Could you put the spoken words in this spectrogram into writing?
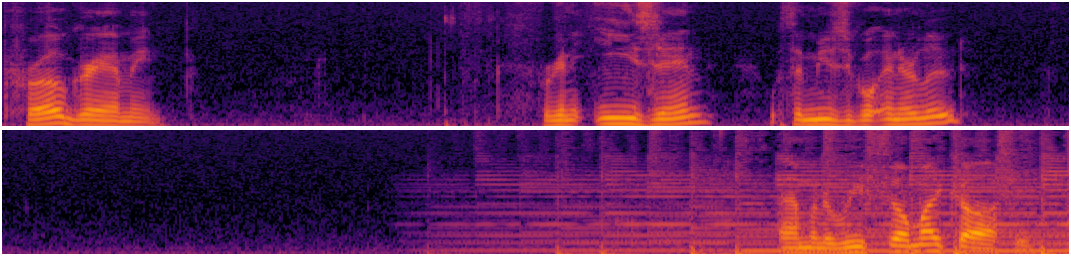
programming. We're going to ease in with a musical interlude. And I'm going to refill my coffee.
